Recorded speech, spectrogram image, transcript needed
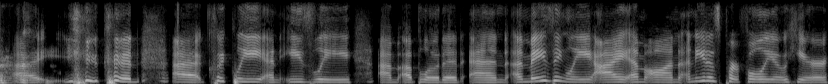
Uh, you could uh, quickly and easily um, upload it. And amazingly, I am on Anita's portfolio here,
